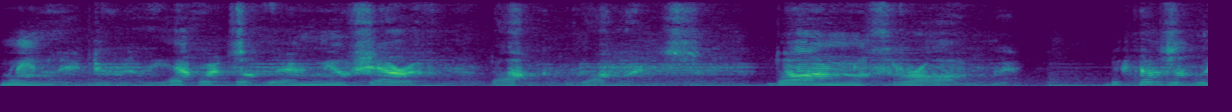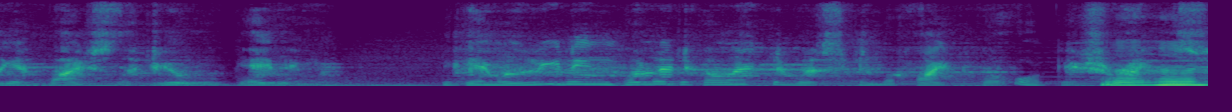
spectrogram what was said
mainly due to the efforts of their new sheriff, Doc Roberts. Don Throg, because of the advice that you gave him, became a leading political activist in the fight for Orcish mm-hmm. rights.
